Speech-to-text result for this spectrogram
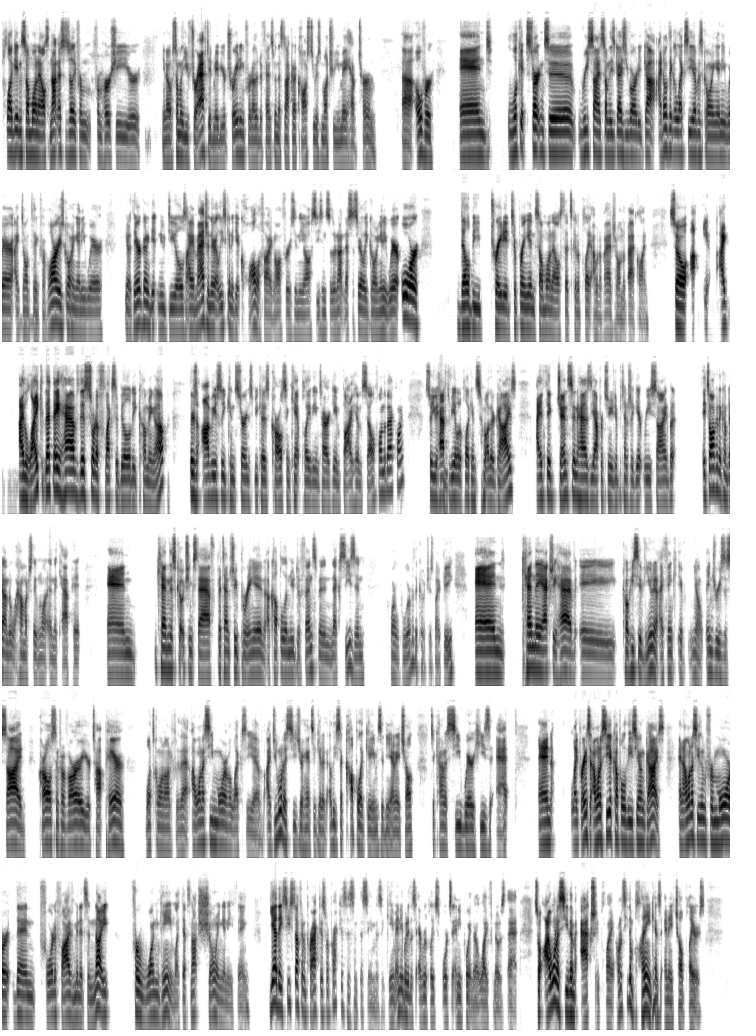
Plug in someone else, not necessarily from from Hershey or you know someone you've drafted. Maybe you're trading for another defenseman that's not going to cost you as much, or you may have term uh, over. And look at starting to re-sign some of these guys you've already got. I don't think Alexeyev is going anywhere. I don't think Fehervary is going anywhere you know they're going to get new deals. I imagine they're at least going to get qualifying offers in the offseason so they're not necessarily going anywhere or they'll be traded to bring in someone else that's going to play i would imagine on the back line. So I, you know, I i like that they have this sort of flexibility coming up. There's obviously concerns because carlson can't play the entire game by himself on the back line so you have hmm. to be able to plug in some other guys. I think jensen has the opportunity to potentially get re-signed but it's all going to come down to how much they want in the cap hit. And can this coaching staff potentially bring in a couple of new defensemen next season or whoever the coaches might be? And can they actually have a cohesive unit? I think if you know injuries aside karlsson Fehervary, your top pair what's going on for that? I want to see more of Alexeyev. i do want to see Johansen get at least a couple of games in the nhl to kind of see where he's at. And like Brandon said, I want to see a couple of these young guys, and I want to see them for more than four to five minutes a night for one game. Like that's not showing anything. Yeah, they see stuff in practice, but practice isn't the same as a game. Anybody that's ever played sports at any point in their life knows that. So I want to see them actually playing. I want to see them playing against NHL players.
